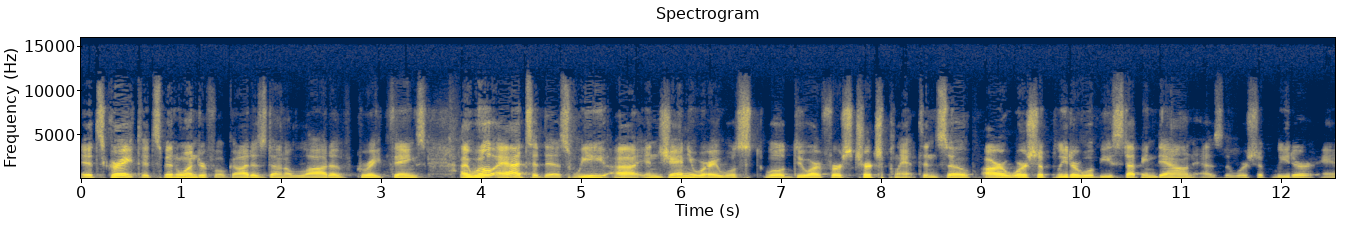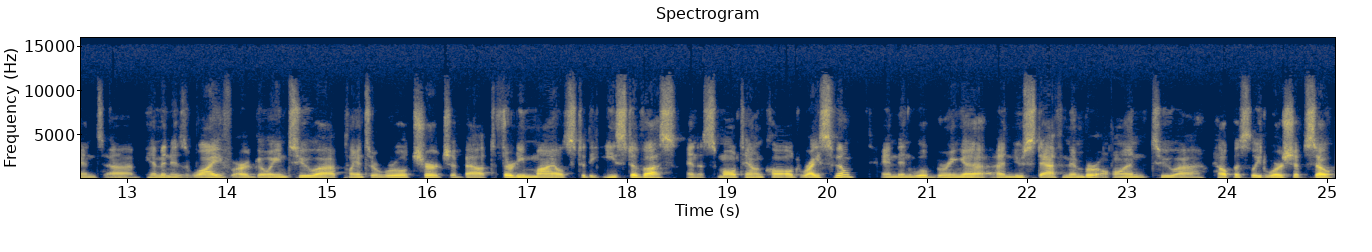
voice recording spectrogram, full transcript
it's great. It's been wonderful. God has done a lot of great things. I will add to this: we uh, in January will will do our first church plant, and so our worship leader will be stepping down as the worship leader, and uh, him and his wife are going to uh, plant a rural church about 30 miles to the east of us in a small town called Riceville and then we'll bring a, a new staff member on to uh, help us lead worship. So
